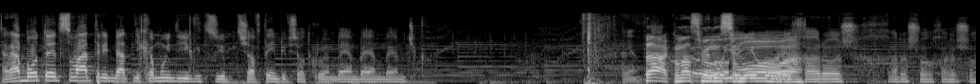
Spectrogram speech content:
Работает сват, ребят, никому не двигаться. Сейчас в темпе все откроем. Бэм, бэм, бэмчик. Бэм. Так, у нас минус Вова. Хорош, хорошо, хорошо.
